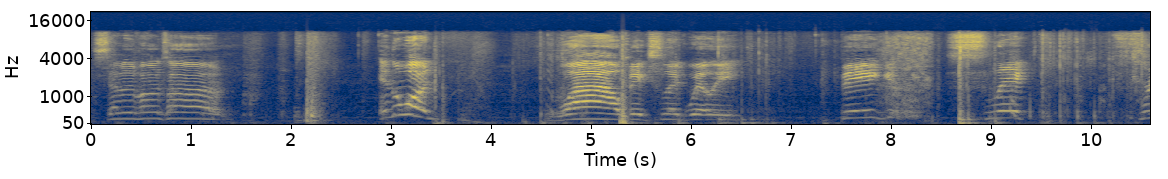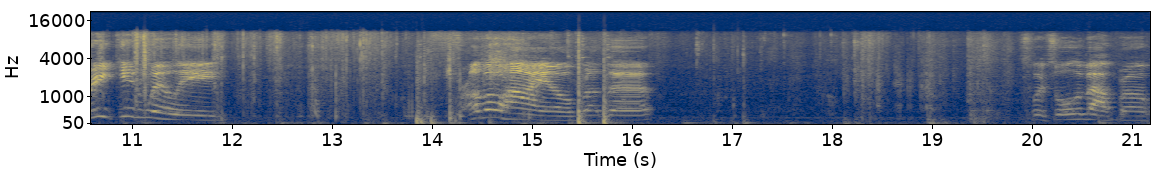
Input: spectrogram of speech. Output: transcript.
seven final time. In the one. Wow, big slick Willie. Big slick freaking Willie. From Ohio, brother. That's what it's all about, bro.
